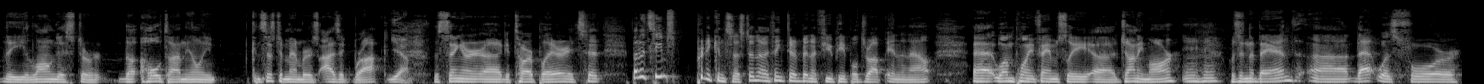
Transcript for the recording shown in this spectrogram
the longest or the whole time, the only consistent member is Isaac Brock. Yeah. the singer, uh, guitar player. It's it, but it seems pretty consistent. I think there have been a few people drop in and out. at one point, famously, uh, Johnny Marr was in the band. Uh, that was for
